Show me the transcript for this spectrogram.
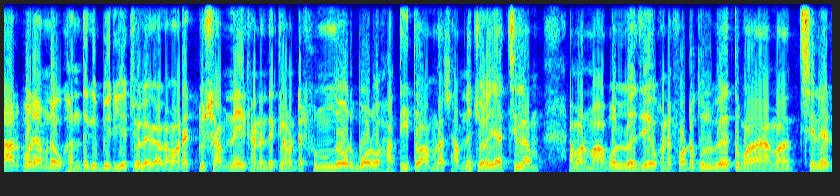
তারপরে আমরা ওখান থেকে বেরিয়ে চলে গেলাম। আর একটু সামনে এখানে দেখলাম একটা সুন্দর বড় হাতি, তো আমরা সামনে চলে যাচ্ছিলাম। আমার মা বলল যে, ওখানে ফটো তুলবে তোমার, আমার ছেলের।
